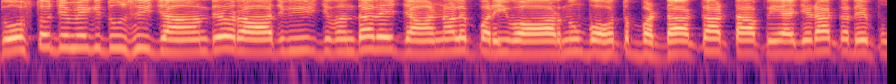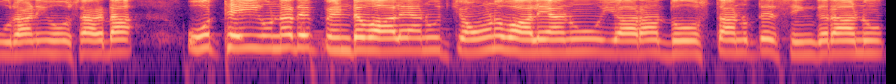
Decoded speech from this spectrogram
ਦੋਸਤੋ, ਜਿਵੇਂ ਕਿ ਤੁਸੀਂ ਜਾਣਦੇ ਹੋ, ਰਾਜਵੀਰ ਜਵੰਦਾ ਦੇ ਜਾਣ ਨਾਲ ਪਰਿਵਾਰ ਨੂੰ ਬਹੁਤ ਵੱਡਾ ਘਾਟਾ ਪਿਆ, ਜਿਹੜਾ ਕਦੇ ਪੂਰਾ ਨਹੀਂ ਹੋ ਸਕਦਾ। ਉੱਥੇ ਹੀ ਉਹਨਾਂ ਦੇ ਪਿੰਡ ਵਾਲਿਆਂ ਨੂੰ ਚਾਹਣ ਵਾਲਿਆਂ ਨੂੰ, ਯਾਰਾਂ ਦੋਸਤਾਂ ਨੂੰ ਤੇ ਸਿੰਗਰਾਂ ਨੂੰ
